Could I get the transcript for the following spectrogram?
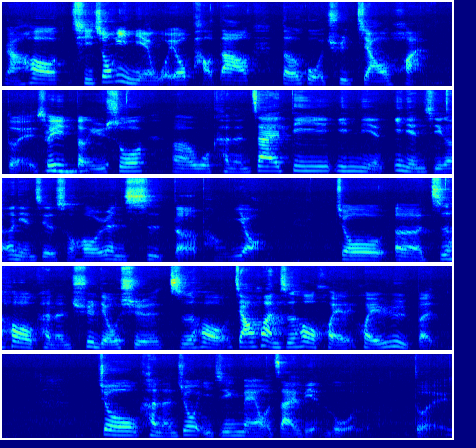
然后其中一年我又跑到德国去交换，对，所以等于说，呃，我可能在第一年一年级跟二年级的时候认识的朋友，就呃之后可能去留学之后交换之后回回日本，就可能就已经没有再联络了，对。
